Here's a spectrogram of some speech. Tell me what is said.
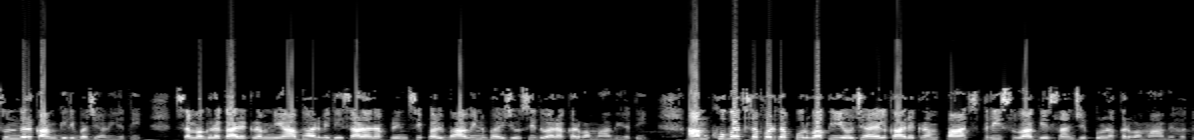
સુંદર કામગીરી બજાવી હતી. સમગ્ર કાર્યક્રમની આભાર વિધિ શાળાના પ્રિન્સિપલ ભાવિનભાઈ જોશી દ્વારા કરવામાં આવી હતી. આમ ખૂબ જ સફળતાપૂર્વક યોજાયેલ કાર્યક્રમ પાંચ ત્રીસ વાગે સાંજે પૂર્ણ કરવામાં આવ્યો હતો.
